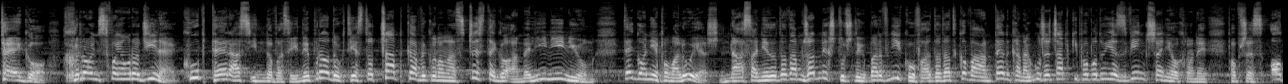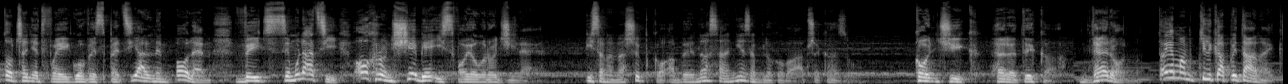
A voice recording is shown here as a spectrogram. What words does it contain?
tego chroń swoją rodzinę. Kup teraz innowacyjny produkt. Jest to czapka wykonana z czystego amelinium. Tego nie pomalujesz. NASA nie doda tam żadnych sztucznych barwników, a dodatkowa antenka na górze czapki powoduje zwiększenie ochrony poprzez otoczenie twojej głowy specjalnym polem. Wyjdź z symulacji, ochroń siebie i swoją rodzinę. Pisane na szybko, aby NASA nie zablokowała przekazu. Kącik heretyka. Deron. To ja mam kilka pytanek,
